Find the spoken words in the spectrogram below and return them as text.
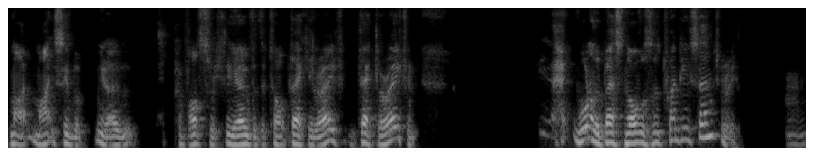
might might seem you know preposterously over the top declaration declaration. One of the best novels of the 20th century. Mm-hmm.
